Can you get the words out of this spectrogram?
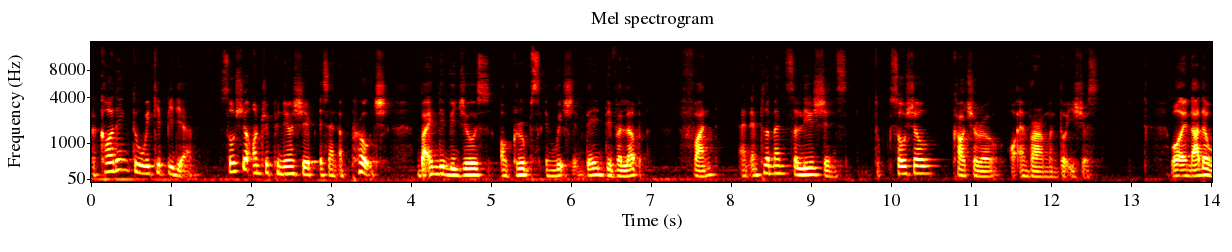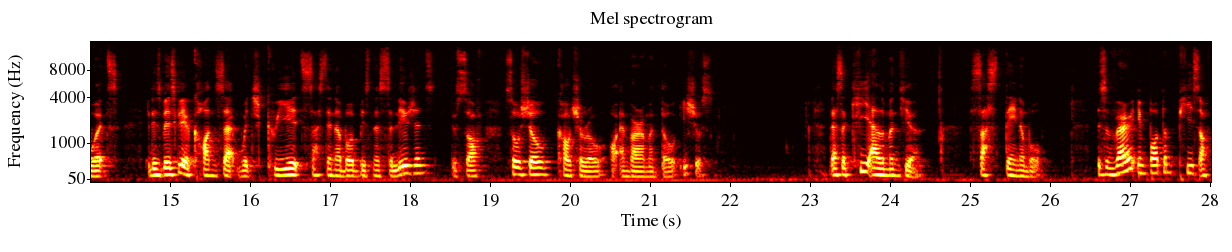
According to Wikipedia, social entrepreneurship is an approach by individuals or groups in which they develop, fund, and implement solutions to social, cultural, or environmental issues. Well, in other words, it is basically a concept which creates sustainable business solutions to solve social, cultural, or environmental issues. There's a key element here sustainable. It's a very important piece of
